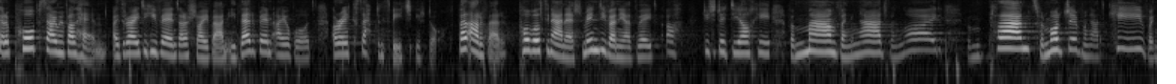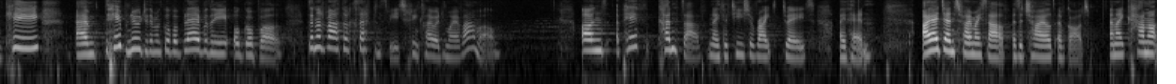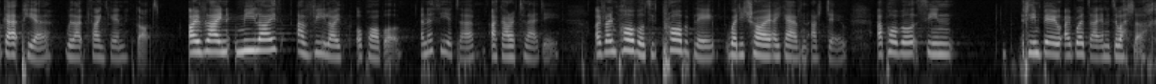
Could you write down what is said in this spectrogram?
Gyda pob sermon fel hyn, oedd rhaid i hi fynd ar y llwyfan i dderbyn a'i award a roi acceptance speech i'r do. Fel arfer, pobl sy'n ennill mynd i fyny a ddweud, oh, dwi eisiau dweud diolch i fy mam, fy ngad, fy ngoed, fy plant, fy modryb, fy ngad ci, fy ci, Um, heb nhw, dwi ddim yn gwybod ble byddwn ni o gwbl. Dyna'r fath o acceptance speech chi'n clywed mwy o aml. Ond y peth cyntaf wnaeth Letitia Wright dweud oedd hyn. I identify myself as a child of God, and I cannot get up here without thanking God. O'i flaen miloedd a filoedd o pobl, yn y theatr ac ar y teledu. O'i flaen pobl sydd probably wedi troi ei gefn ar dyw, a pobl sy'n rydyn byw a'i bwydau yn y diwellwch.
